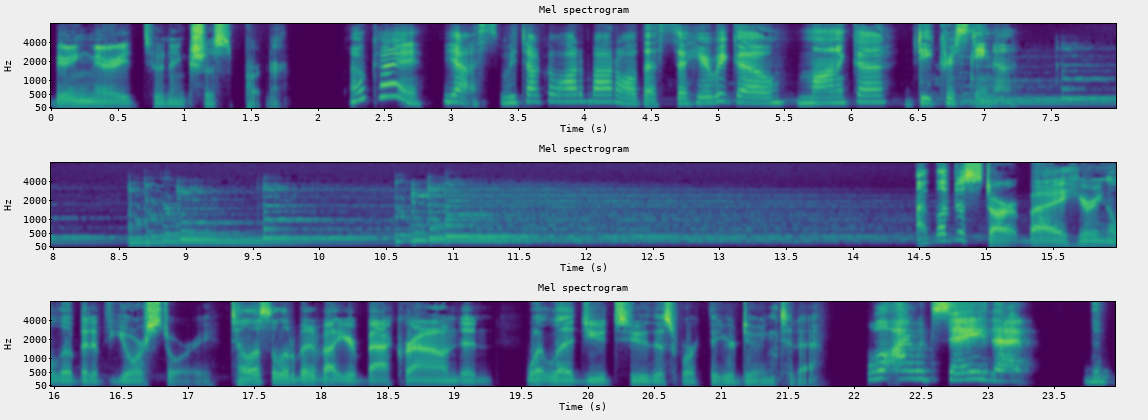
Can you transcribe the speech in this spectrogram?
being married to an anxious partner. okay. Yes, we talk a lot about all this. So here we go. Monica D. Christina. I'd love to start by hearing a little bit of your story. Tell us a little bit about your background and what led you to this work that you're doing today. Well, I would say that the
